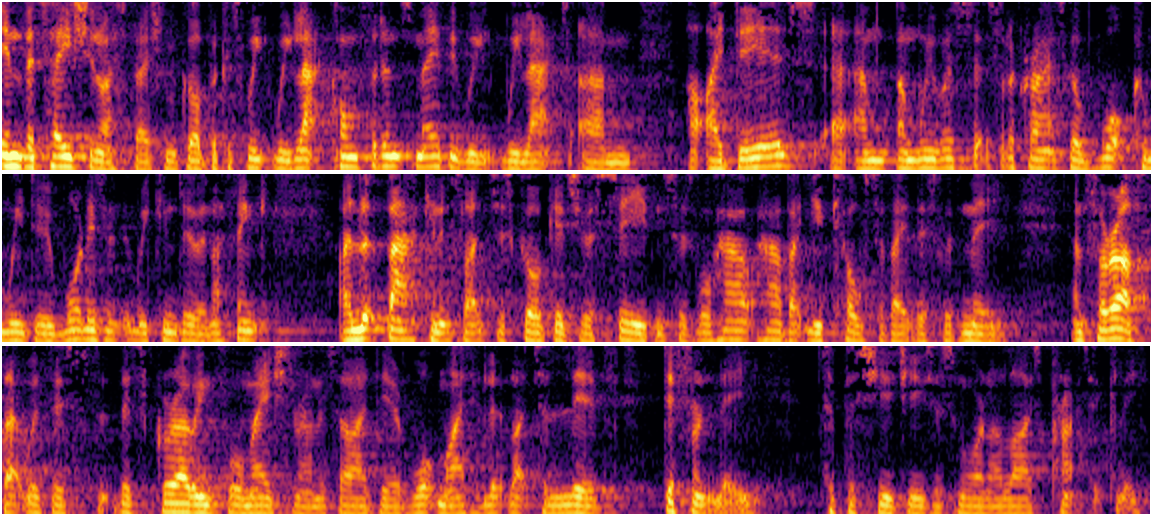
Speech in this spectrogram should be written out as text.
invitation, I suppose, from God because we, we lacked confidence maybe, we, we lacked um, ideas, uh, and, and we were sort of crying out to God, what can we do? What is it that we can do? And I think I look back and it's like just God gives you a seed and says, well, how, how about you cultivate this with me? And for us, that was this, this growing formation around this idea of what might it look like to live differently to pursue Jesus more in our lives practically.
